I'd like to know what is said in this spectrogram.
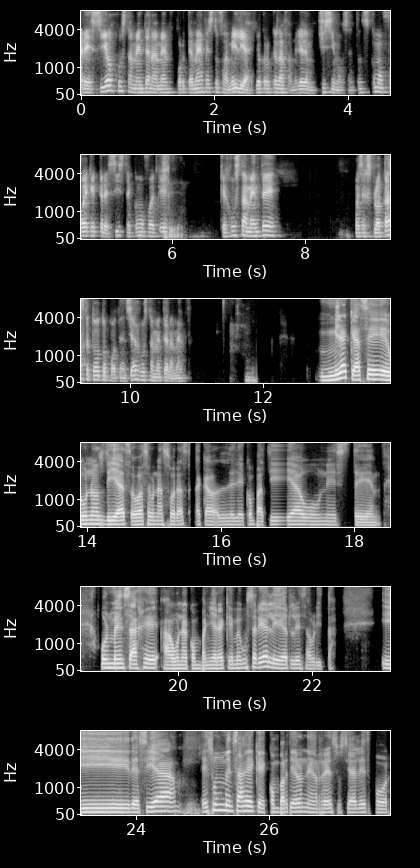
creció justamente en AMENF, porque AMENF es tu familia, yo creo que es la familia de muchísimos. Entonces, ¿cómo fue que creciste? ¿Cómo fue que, que justamente, pues explotaste todo tu potencial justamente en AMENF? Mira que hace unos días o hace unas horas acá le, compartía un, este, un mensaje a una compañera que me gustaría leerles ahorita. Y decía, es un mensaje que compartieron en redes sociales por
